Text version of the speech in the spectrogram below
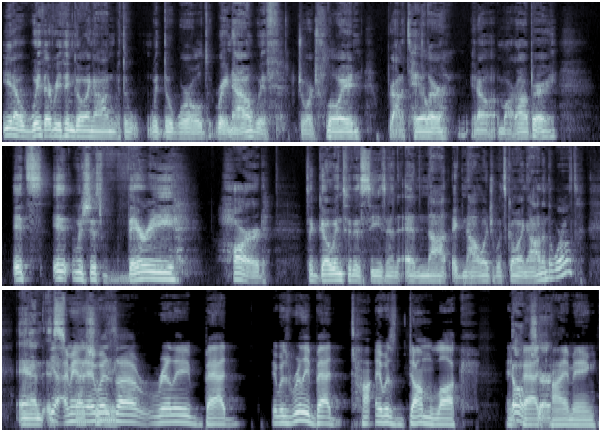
you know, with everything going on with the with the world right now, with George Floyd, Breonna Taylor, you know, Ahmaud Arbery, it's it was just very hard to go into this season and not acknowledge what's going on in the world. And yeah, I mean, it was a really bad it was really bad. Ti- it was dumb luck and Oh, bad sure. timing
